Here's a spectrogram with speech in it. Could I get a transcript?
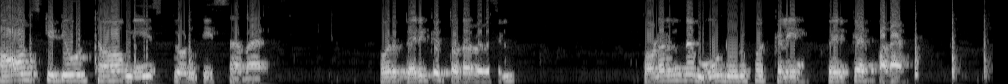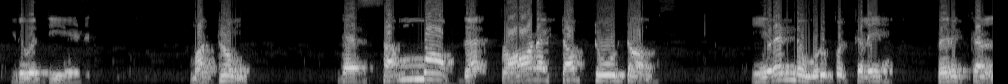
constitute term is twenty seven ஒரு பெருக்கு தொடர்வரிசையில் தொடர்ந்து மூன்று உறுப்புகளின் பெருக்கற் பலன் இருபத்தி ஏழு. மற்றும் the sum of the product of two terms. இரண்டு உறுப்புகளின் பெருக்கல்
